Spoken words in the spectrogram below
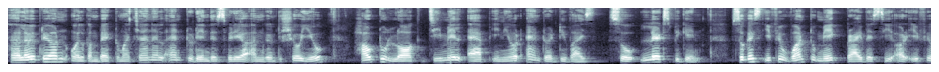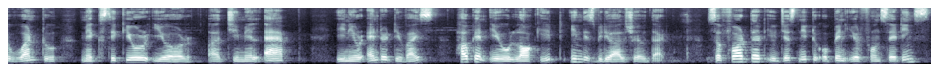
hello everyone welcome back to my channel and today in this video i'm going to show you how to lock gmail app in your android device. So let's begin. So guys if you want to make privacy or if you want to make secure your uh, gmail app in your android device how can you lock it? In this video i'll show you that. So for that you just need to open your phone settings.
